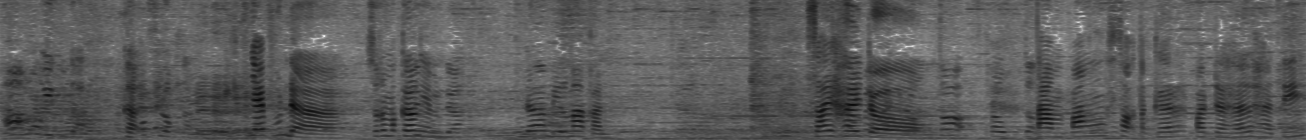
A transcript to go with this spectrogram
Kamu ikut tak? Gak. Vlog? Nyai bunda. Suruh megangin. Bunda. Bunda ambil makan. Say hi dong. Tampang sok tegar padahal hati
